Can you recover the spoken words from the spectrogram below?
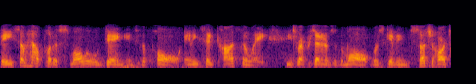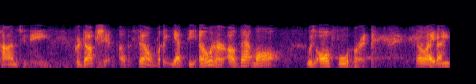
they somehow put a small little ding into the poll, and he said constantly these representatives of the mall was giving such a hard time to the production of the film, but yet the owner of that mall was all for it. Oh, I he,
